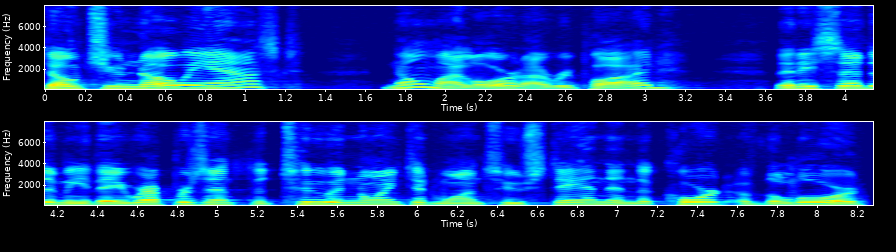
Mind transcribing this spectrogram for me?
Don't you know? He asked. No, my Lord, I replied. Then he said to me, They represent the two anointed ones who stand in the court of the Lord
